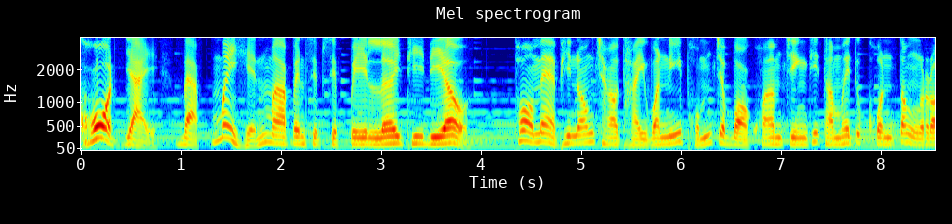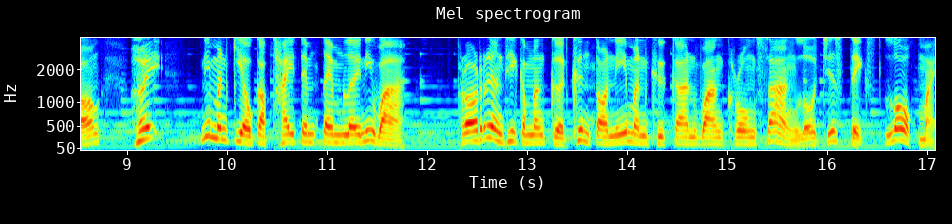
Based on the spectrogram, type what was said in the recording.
โคตรใหญ่ แบบไม่เห็นมาเป็น 10 10 ปีเลยทีเดียวพ่อแม่พี่น้องชาวไทยวันนี้ผมจะบอกความจริงที่ทำให้ทุกคนต้องร้อง เฮ้ย นี่มันเกี่ยวกับไทยเต็มๆเลยนี่ว่า เพราะเรื่องที่กำลังเกิดขึ้นตอนนี้มันคือการวางโครงสร้างโลจิสติกส์โลกใหม่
